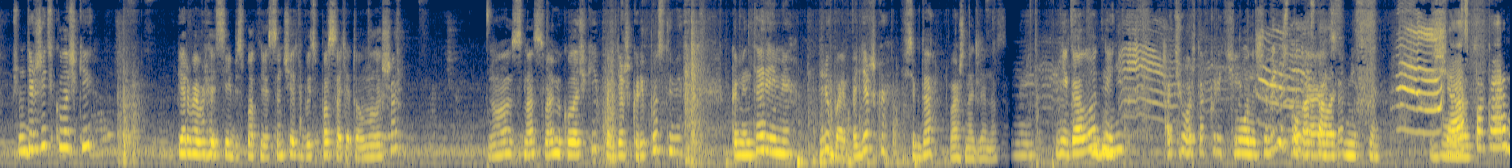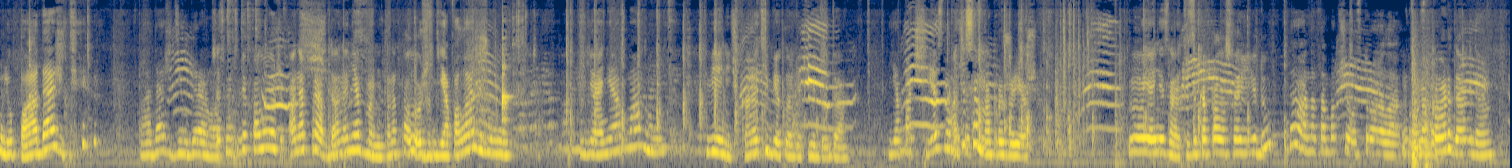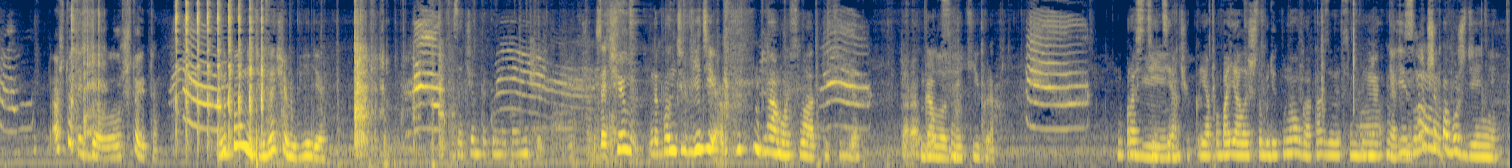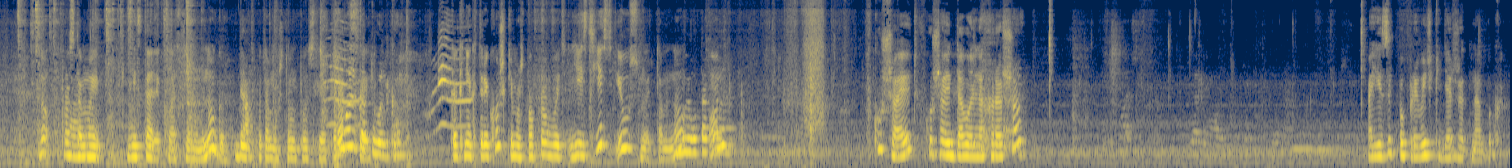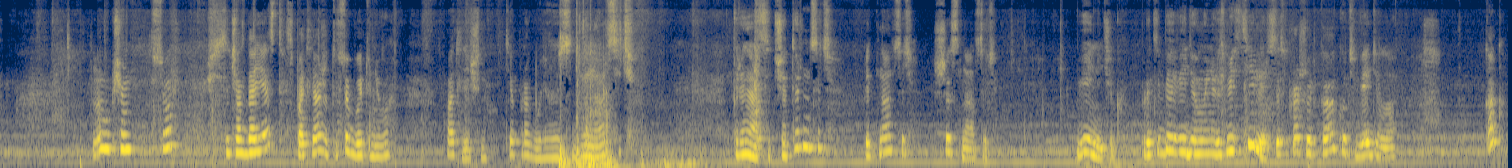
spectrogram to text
В общем, держите кулачки. Первая в России бесплатная санчасть будет спасать этого малыша. Ну а с нас с вами кулачки, поддержка репостами, комментариями. Любая поддержка всегда важна для нас. Не голодный? А чего ж так кричит? Вон еще видишь, сколько Ругается. осталось в миске? Сейчас Вот. покормлю. Подожди. Подожди, убираем. Сейчас мы тебе положим. Она правда, она не обманет, она положит. Я положу. Я не обману. Венечка, она тебе кладет еду, да. Я по-честному. А ты сама прожуешь. Ну, я не знаю, ты закопала свою еду? Да, она там вообще устроила. Ну, На кавардак, да. А что ты сделала? Вот что это? Наполнитель зачем в еде? Зачем такой наполнитель? Зачем наполнитель в еде? На, мой сладкий тебе. Голодный тигр. Ну, Простите, Веничек. я побоялась, что будет много, оказывается мало. Нет, нет, Из ну, лучших побуждений. Ну, просто Ладно. мы не стали класть ему много. Да. Потому что он после операции, Только-только. Как некоторые кошки, может попробовать есть-есть и уснуть там. Но он вкушает, вкушает довольно хорошо. А язык по привычке держит на бок. Ну, в общем, все. Сейчас доест, спать ляжет, и все будет у него отлично. Те прогуливаются 12, 13, 14, 15, 16. Венечек, про тебя видео мы не разместили. Все спрашивают, как у тебя дела. Как?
